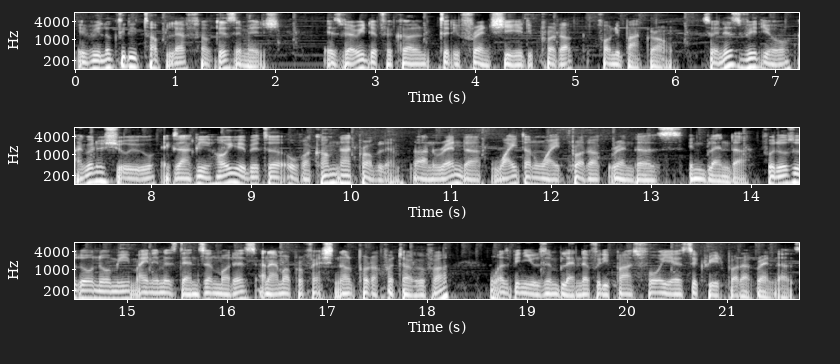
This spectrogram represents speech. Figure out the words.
If we look to the top left of this image, it's very difficult to differentiate the product from the background. So in this video, I'm going to show you exactly how you're able to overcome that problem and render white on white product renders in Blender. For those who don't know me, my name is Denzel Modeste and I'm a professional product photographer who has been using Blender for the past 4 years to create product renders.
